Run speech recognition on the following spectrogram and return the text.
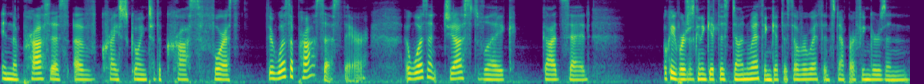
in the process of Christ going to the cross for us, there was a process there. It wasn't just like God said, okay, we're just going to get this done with and get this over with and snap our fingers and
